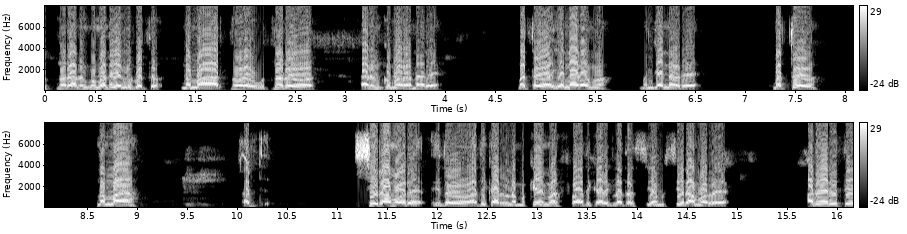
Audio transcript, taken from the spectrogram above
ಉತ್ನೂರ್ ಅರುಣ್ ಕುಮಾರ್ ಎಲ್ರಿಗೂ ಗೊತ್ತು. ನಮ್ಮ ಹತ್ನೂರು ಉತ್ನೂರು ಅರುಣ್ ಕುಮಾರ್ ಅವರೇ ಮತ್ತು ಎನ್ ಆರ್ ಎಂ ಮಂಜನ್ ಅವರೇ, ಮತ್ತು ನಮ್ಮ ಶ್ರೀರಾಮ್ ಅವರೇ, ಇದು ಅಧಿಕಾರಿ, ನಮ್ಮ ಕೆ ಎಂ ಎಫ್ ಅಧಿಕಾರಿಗಳಾದ ಸಿ ಎಂ ಶ್ರೀರಾಮ್ ಅವರೇ. ಅದೇ ರೀತಿ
